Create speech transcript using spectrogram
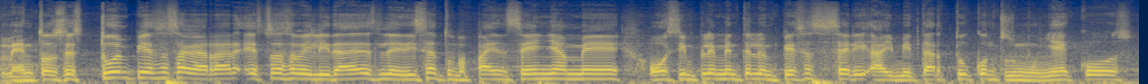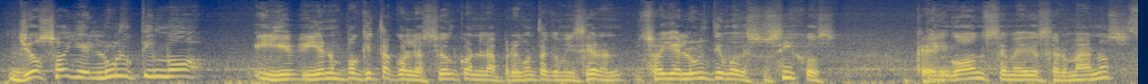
entonces tú empiezas a agarrar estas habilidades, le dices a tu papá, enséñame, o simplemente lo empiezas a hacer, a imitar tú con tus muñecos. Yo soy el último, y viene un poquito a colación con la pregunta que me hicieron, soy el último de sus hijos. Tengo 11 medios hermanos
